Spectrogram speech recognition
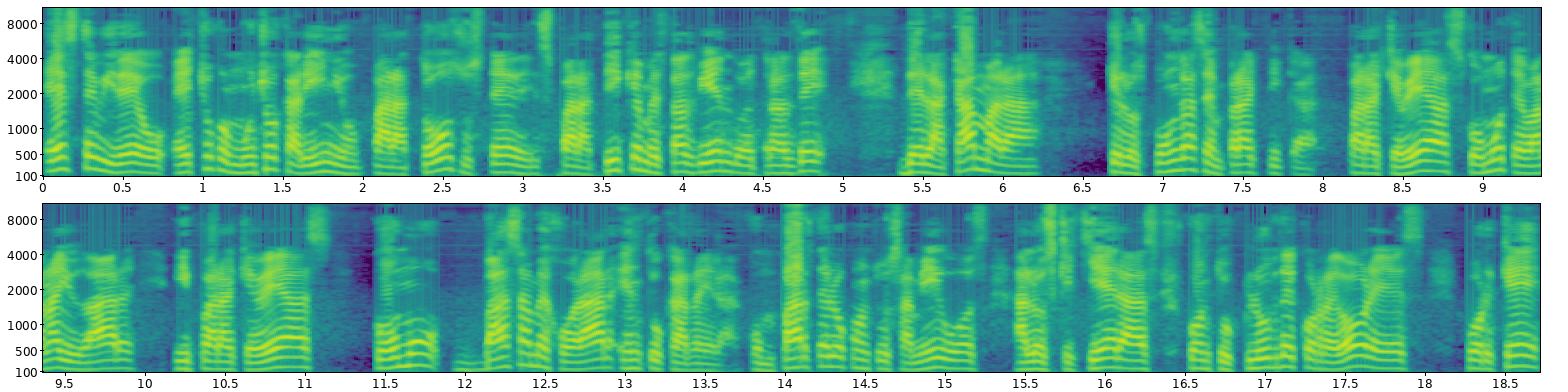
este video hecho con mucho cariño para todos ustedes, para ti que me estás viendo detrás de, de la cámara, que los pongas en práctica para que veas cómo te van a ayudar y para que veas cómo vas a mejorar en tu carrera. Compártelo con tus amigos, a los que quieras, con tu club de corredores, porque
